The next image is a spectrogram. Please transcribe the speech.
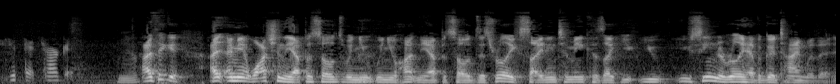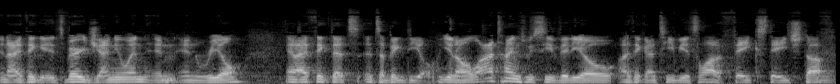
hit that target I think it. I, I mean, watching the episodes when you when you hunt in the episodes, it's really exciting to me because like you, you you seem to really have a good time with it, and I think it's very genuine and, and real. And I think that's it's a big deal. You know, a lot of times we see video. I think on TV, it's a lot of fake stage stuff.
